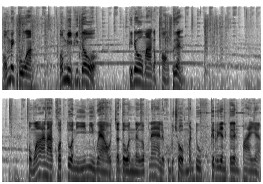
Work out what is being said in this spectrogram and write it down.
ผมไม่กลัว ผมมีพี่โด พี่โดมากับผองเพื่อน ผมว่าอนาคตตัวนี้มีแววจะโดน nerf แน่เลยคุณผู้ชม มันดูเกรียนเกินไปอะ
